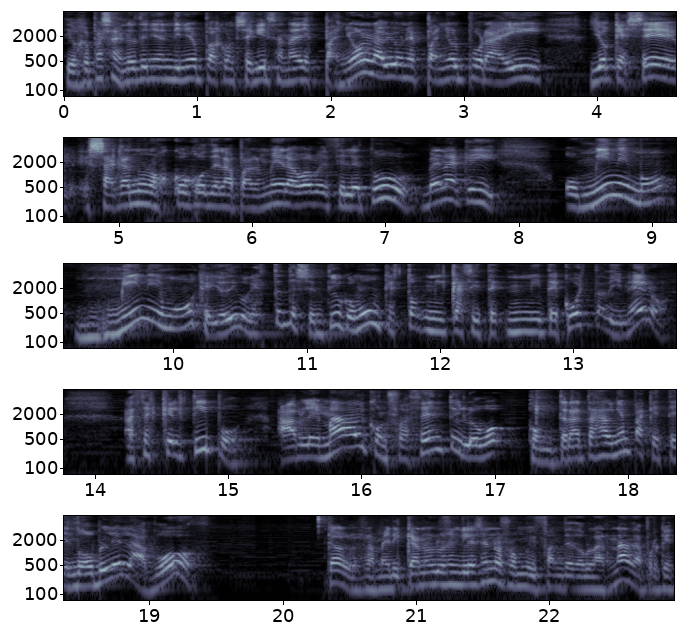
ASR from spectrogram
Digo, ¿qué pasa? no tenían dinero para conseguirse a nadie español. No había un español por ahí, yo qué sé, sacando unos cocos de la palmera o algo. Decirle, tú, ven aquí. O mínimo, mínimo, que yo digo que esto es de sentido común, que esto ni casi ni te cuesta dinero. Haces que el tipo hable mal con su acento y luego contratas a alguien para que te doble la voz. Claro, los americanos, los ingleses no son muy fan de doblar nada, porque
